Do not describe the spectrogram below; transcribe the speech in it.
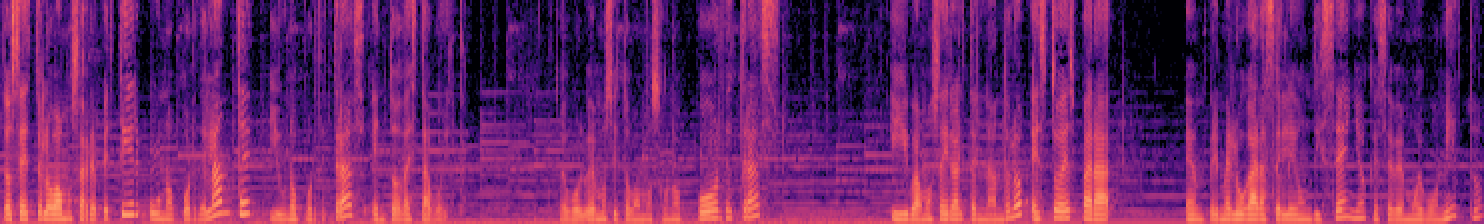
Entonces esto lo vamos a repetir uno por delante y uno por detrás en toda esta vuelta. Entonces volvemos y tomamos uno por detrás y vamos a ir alternándolo. Esto es para en primer lugar hacerle un diseño que se ve muy bonito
